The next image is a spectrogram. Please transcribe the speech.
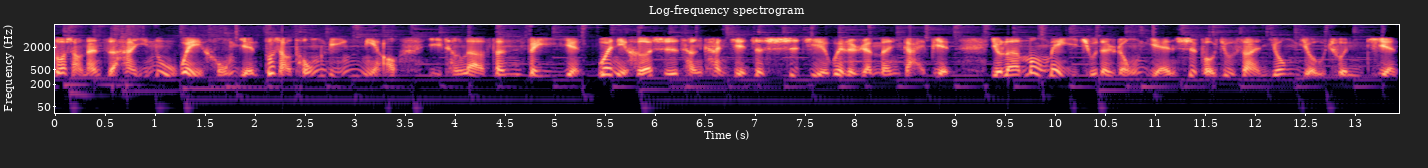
多少男子汉一怒为红颜，多少同林鸟已成了分飞燕。问你何时曾看见这世界为了人们改变？有了梦寐以求的容颜，是否就算拥有春天？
